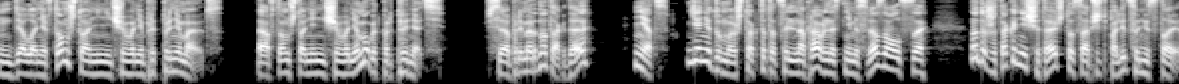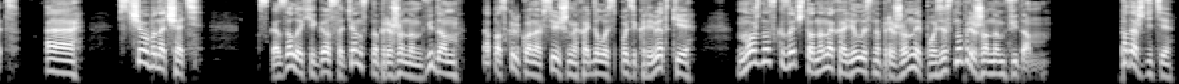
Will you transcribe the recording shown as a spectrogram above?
Дело не в том, что они ничего не предпринимают, а в том, что они ничего не могут предпринять. Все примерно так, да? Нет, я не думаю, что кто-то целенаправленно с ними связывался, но даже так они считают, что сообщить полицию не стоит. А с чего бы начать? Сказала Хига Сатян с напряженным видом, а поскольку она все еще находилась в позе креветки, можно сказать, что она находилась в напряженной позе с напряженным видом. «Подождите,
